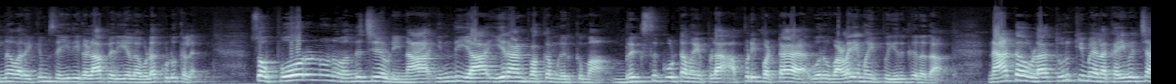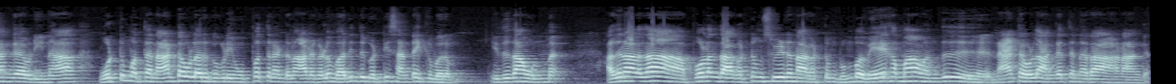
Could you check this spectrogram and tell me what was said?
இன்ன வரைக்கும் செய்திகளாக பெரிய அளவில் கொடுக்கல. ஸோ போர்னு ஒன்று வந்துச்சு அப்படின்னா இந்தியா ஈரான் பக்கம் நிற்குமா? பிரிக்ஸ் கூட்டமைப்பில் அப்படிப்பட்ட ஒரு வலையமைப்பு இருக்கிறதா? நாட்டோவில் துருக்கி மேலே கை வச்சாங்க அப்படின்னா ஒட்டுமொத்த நாட்டோவில் இருக்கக்கூடிய முப்பத்தி ரெண்டு நாடுகளும் வரிந்து கொட்டி சண்டைக்கு வரும். இதுதான் உண்மை. அதனால தான் போலந்து ஆகட்டும் ஸ்வீடன் ஆகட்டும் ரொம்ப வேகமாக வந்து நாட்டோவில் அங்கத்தினராக ஆனாங்க.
